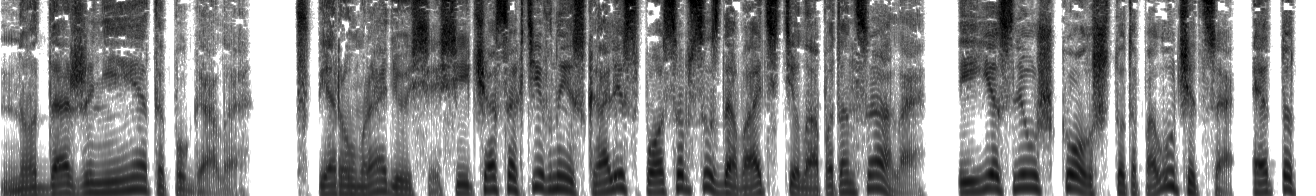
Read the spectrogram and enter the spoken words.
Но даже не это пугало. В первом радиусе сейчас активно искали способ создавать тела потенциала, и если у школ что-то получится, это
